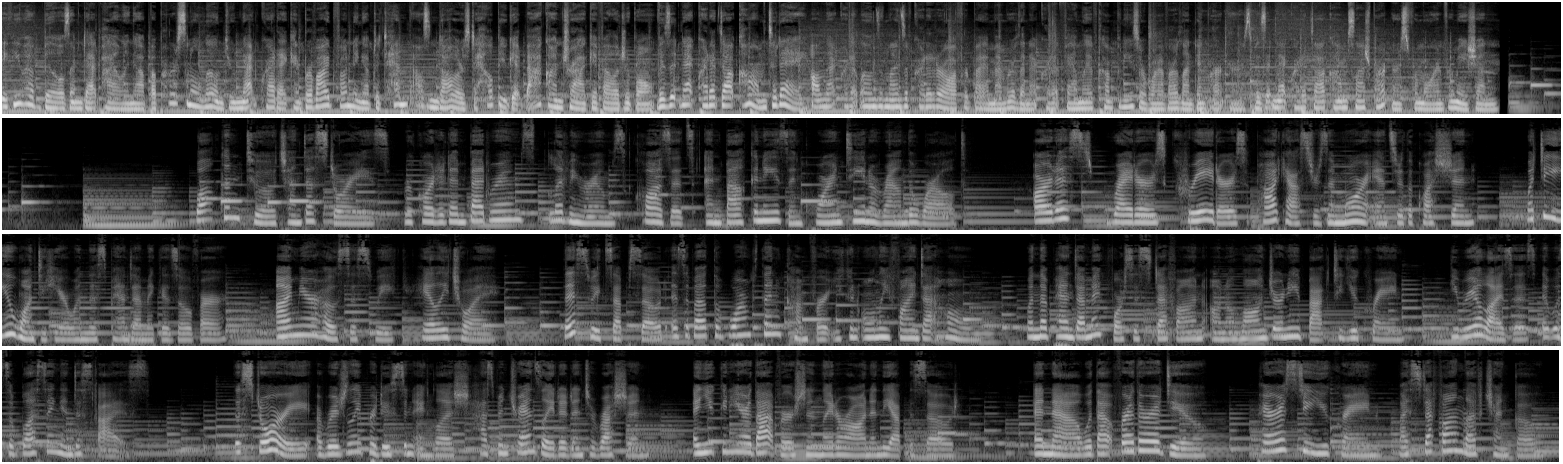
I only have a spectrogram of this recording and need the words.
If you have bills and debt piling up, a personal loan through NetCredit can provide funding up to $10,000 to help you get back on track if eligible. Visit netcredit.com today. All NetCredit loans and lines of credit are offered by a member of the NetCredit family of companies or one of our lending partners. Visit netcredit.com/partners for more information. Welcome to Ochenta Stories, recorded in bedrooms, living rooms, closets, and balconies in quarantine around the world. Artists, writers, creators, podcasters, and more answer the question What do you want to hear when this pandemic is over? I'm your host this week, Haley Choi. This week's episode is about the warmth and comfort you can only find at home. When the pandemic forces Stefan on a long journey back to Ukraine, he realizes it was a blessing in disguise. The story, originally produced in English, has been translated into Russian and you can hear that version later on in the episode. And now, without further ado, Paris to Ukraine by Stefan Levchenko.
